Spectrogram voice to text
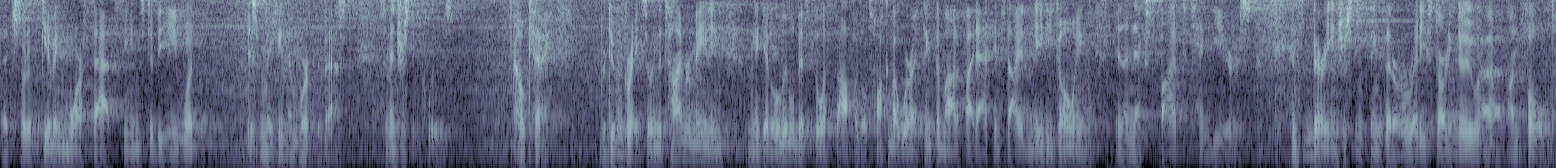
That sort of giving more fat seems to be what is making them work the best. Some interesting clues. Okay, we're doing great. So in the time remaining, I'm going to get a little bit philosophical, talk about where I think the modified Atkins diet may be going in the next five to 10 years, and some very interesting things that are already starting to uh, unfold.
